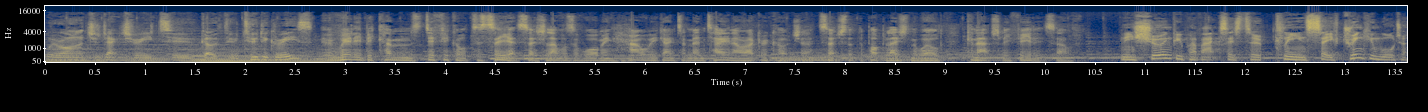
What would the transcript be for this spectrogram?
we're on a trajectory to go through two degrees. It really becomes difficult to see at such levels of warming how we're going to maintain our agriculture such that the population of the world can actually feed itself. And ensuring people have access to clean, safe drinking water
